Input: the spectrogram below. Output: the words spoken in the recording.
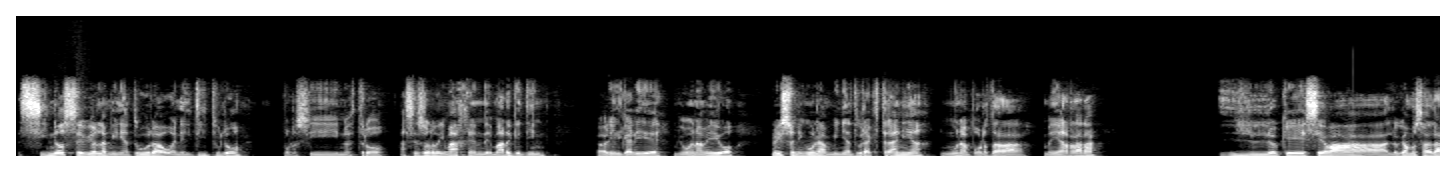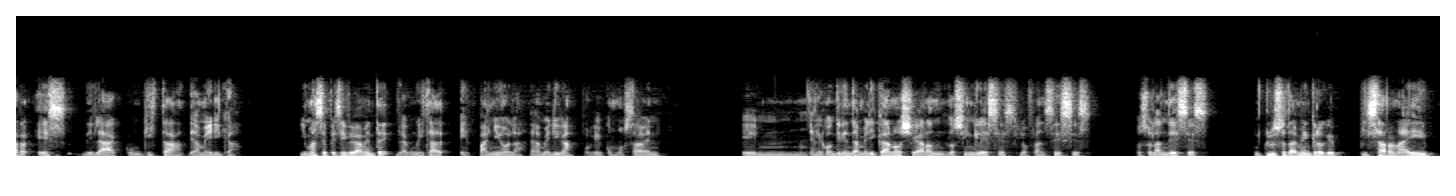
si no se vio en la miniatura o en el título, por si nuestro asesor de imagen de marketing, Gabriel Caride, mi buen amigo, no hizo ninguna miniatura extraña, ninguna portada media rara. Lo que se va, lo que vamos a hablar es de la conquista de América. Y más específicamente de la conquista española de América, porque como saben, en el continente americano llegaron los ingleses, los franceses, los holandeses, Incluso también creo que pisaron ahí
